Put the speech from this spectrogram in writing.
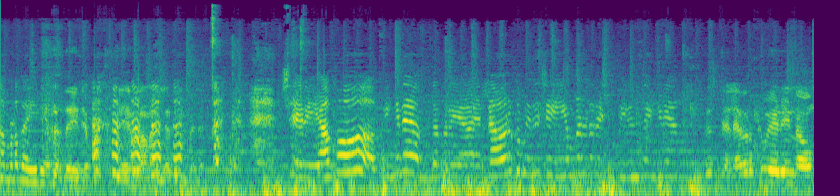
നമ്മുടെ ധൈര്യം. ശരി അപ്പോ ഇങ്ങനെ എന്താ പറയാ എല്ലാവർക്കും ഇത് ചെയ്യുമ്പോഴുള്ള ഇത് ചിലവർക്ക് പേടിയുണ്ടാവും.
